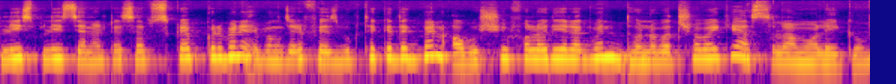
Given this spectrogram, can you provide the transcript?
প্লিজ প্লিজ চ্যানেলটা সাবস্ক্রাইব করবেন এবং যারা ফেসবুক থেকে দেখবেন, অবশ্যই ফলো দিয়ে রাখবেন। ধন্যবাদ সবাইকে। আসসালামু আলাইকুম।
